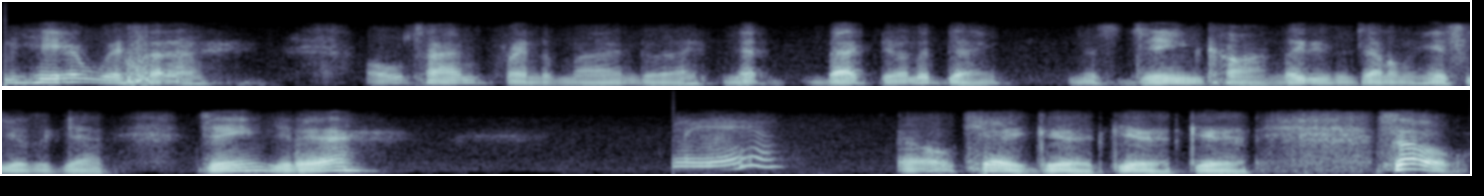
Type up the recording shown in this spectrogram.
I'm here with an old time friend of mine that I met back during the day, Miss Jean Carn. Ladies and gentlemen, here she is again. Jean, you there? Yeah. Okay, good, good, good. So,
